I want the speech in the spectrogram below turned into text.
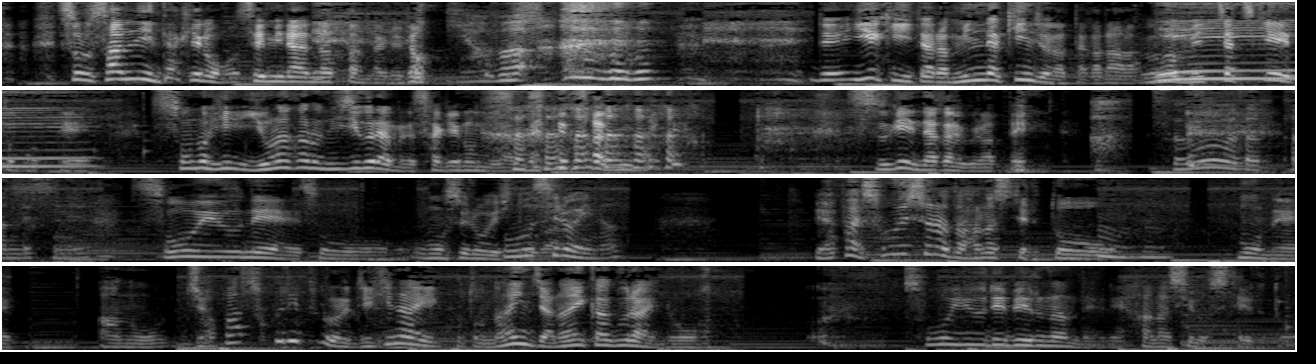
その3人だけのセミナーになったんだけど、やば。で、家聞いたらみんな近所だったから、うわ、めっちゃ近えと思って、その日夜中の2時ぐらいまで酒飲んでたんだね、3人で。すげえ仲良くなって。あ、そうだったんですね。そういうね、そう、面白い人が。面白いな。やっぱりそういう人らと話してると、うんうん。もうね、あの、JavaScript でできないことないんじゃないかぐらいの、そういうレベルなんだよね、話をしてると。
